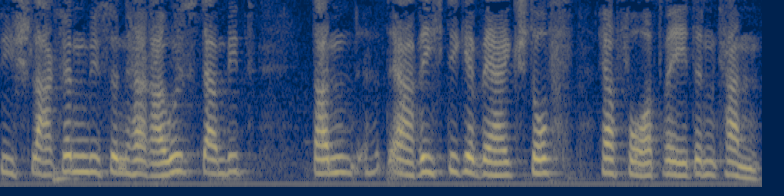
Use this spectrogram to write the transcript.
Die Schlacken müssen heraus, damit dann der richtige Werkstoff hervortreten kann.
